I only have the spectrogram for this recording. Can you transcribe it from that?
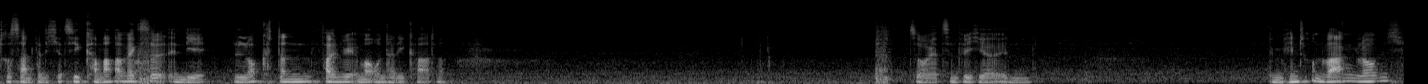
Interessant. Wenn ich jetzt die Kamera wechsle in die Lok, dann fallen wir immer unter die Karte. So, jetzt sind wir hier in im hinteren Wagen, glaube ich.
